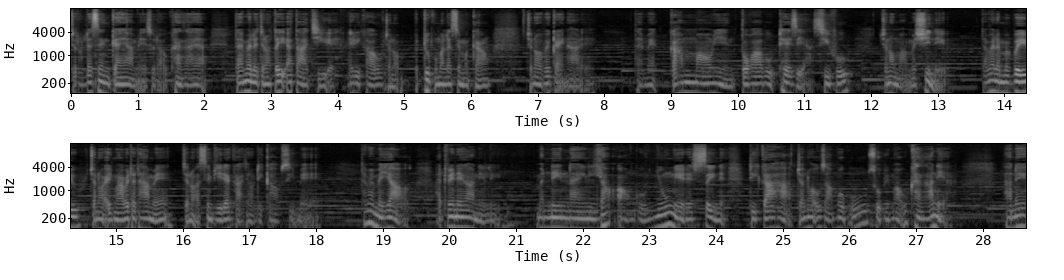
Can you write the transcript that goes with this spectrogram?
ကျွန်တော်လက်ဆင့်ကမ်းရမယ်ဆိုတာကိုခံစားရတယ်ဒါပေမဲ့လည်းကျွန်တော်တိတ်အတ္တကြီးတယ်အဲ့ဒီကားကိုကျွန်တော်ဘတုကမှလက်ဆင့်မကမ်း ကျွန်တော်ပဲကင်ထားတယ်ဒါပေမဲ့ကားမောင်းရင်သွားဖို့ထဲ့เสียစီဖူကျွန်တော်မှမရှိနေဘူးဒါပေမဲ့လည်းမပေးဘူးကျွန်တော်အိမ်မှာပဲထားထားမယ်ကျွန်တော်အဆင်ပြေတဲ့အခါကျွန်တော်ဒီကားကိုစီးမယ်ဒါပေမဲ့မရဘူးအတွင်းထဲကနေလေမနေနိုင်လောက်အောင်ကိုညှိုးငယ်တဲ့စိတ်နဲ့ဒီကားဟာကျွန်တော်ဥစ္စာမဟုတ်ဘူးဆိုပြီးမှဥခံစားနေရတယ်ဒါနဲ့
